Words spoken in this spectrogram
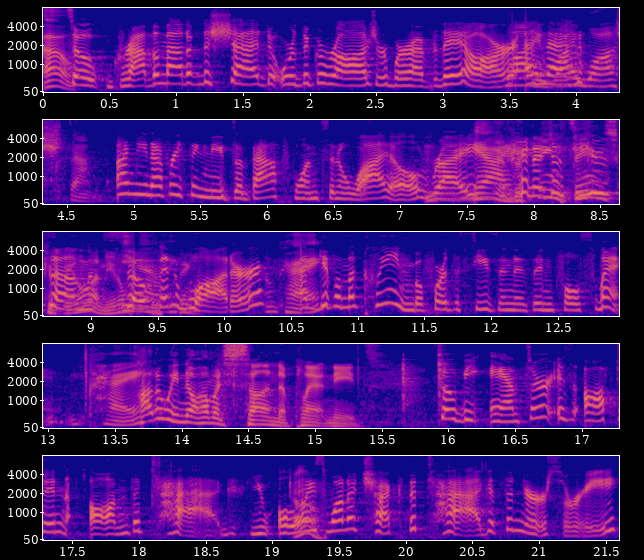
Oh. So grab them out of the shed or the garage or wherever they are. Why, and then, why wash them? I mean, everything needs a bath once in a while, mm-hmm. right? Yeah. You're gonna just use some on, you don't soap have to and water Okay. and give them a clean before the season is in full swing. Okay. How do we know how much sun a plant needs? So the answer is often on the tag. You always Oh. want to check the tag at the nursery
